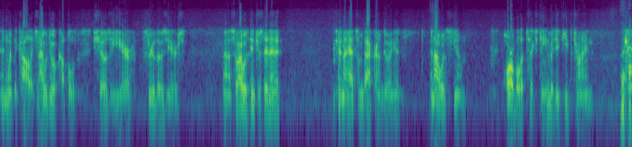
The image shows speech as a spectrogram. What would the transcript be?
and went to college. And I would do a couple shows a year through those years. Uh, so I was interested in it, and I had some background doing it. And I was, you know, horrible at 16, but you keep trying. I,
